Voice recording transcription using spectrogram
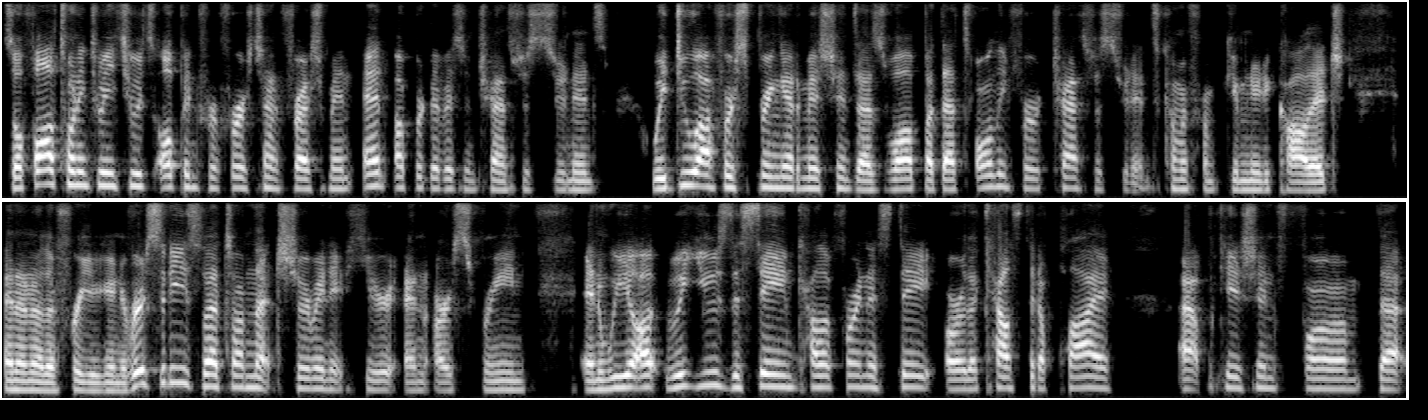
So fall 2022 is open for first-time freshmen and upper division transfer students. We do offer spring admissions as well, but that's only for transfer students coming from community college and another four-year university. So that's why I'm not sharing it here in our screen. And we, we use the same California State or the Cal State Apply application from that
